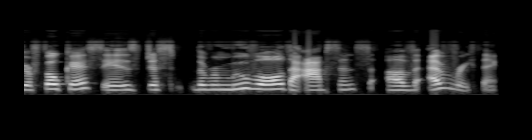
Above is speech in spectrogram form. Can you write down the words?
Your focus is just the removal, the absence of everything.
